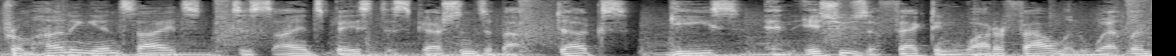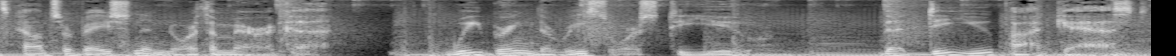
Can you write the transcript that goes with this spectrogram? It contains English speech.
From hunting insights to science based discussions about ducks, geese, and issues affecting waterfowl and wetlands conservation in North America, we bring the resource to you. The DU Podcast.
